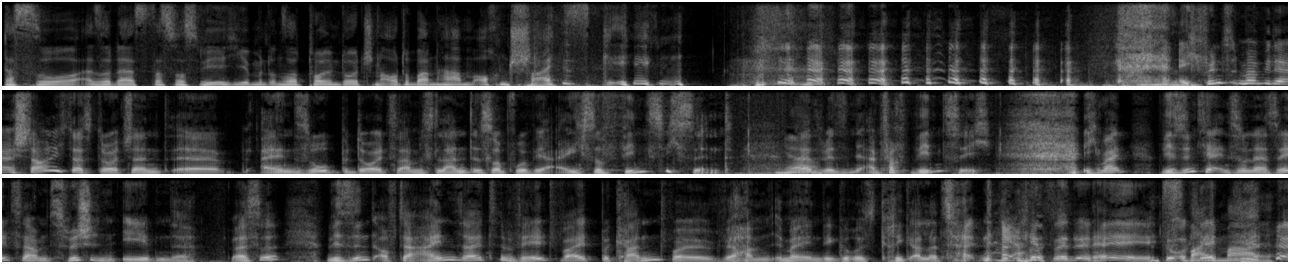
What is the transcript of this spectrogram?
Das so, also da ist das, was wir hier mit unserer tollen deutschen Autobahn haben, auch ein Scheiß gegen. Ich finde es immer wieder erstaunlich, dass Deutschland äh, ein so bedeutsames Land ist, obwohl wir eigentlich so winzig sind. Ja. Also wir sind einfach winzig. Ich meine, wir sind ja in so einer seltsamen Zwischenebene. Weißt du? Wir sind auf der einen Seite weltweit bekannt, weil wir haben immerhin den größten Krieg aller Zeiten angezettelt. Hey, okay. Zweimal.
